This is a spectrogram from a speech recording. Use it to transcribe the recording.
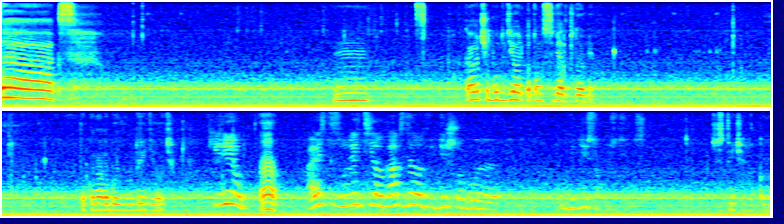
Такс. Короче, буду делать потом свет в доме. Только надо будет внутри делать. Кирилл, А, а если ты залетел, как сделать людей, чтобы вниз опустился? действительно как.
